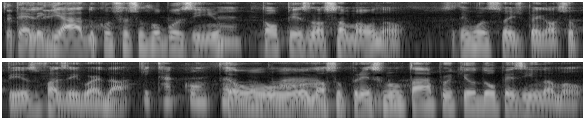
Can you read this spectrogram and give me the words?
Dependente. teleguiado como se fosse um robozinho. Tá o peso na sua mão, não. Você tem condições de pegar o seu peso, fazer e guardar. Ficar contando. Então, o, o nosso preço não tá porque eu dou o pezinho na mão.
